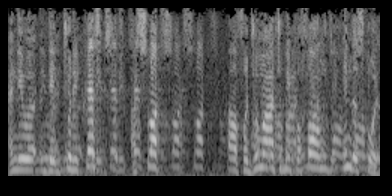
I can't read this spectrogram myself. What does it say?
and they were they, to request a slot uh, for Jum'ah to be performed in the school.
